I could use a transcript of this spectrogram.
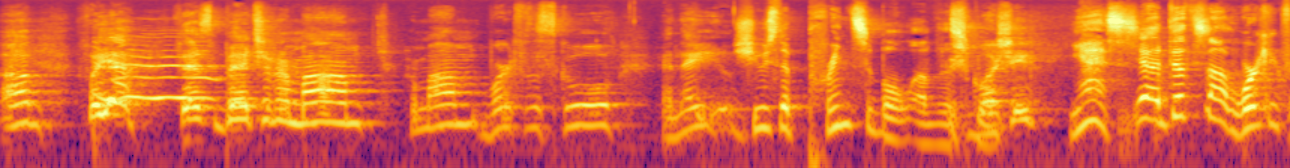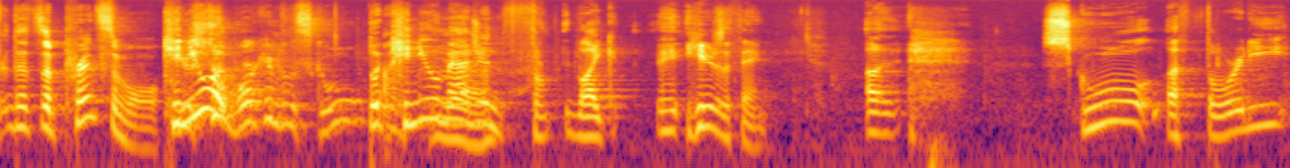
Um, but yeah, this bitch and her mom, her mom worked for the school, and they. She was the principal of the school. Was she? Yes. Yeah, that's not working for. That's the principal. Can You're you? still working for the school? But can you imagine? Th- like, here's the thing. Uh, school authority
